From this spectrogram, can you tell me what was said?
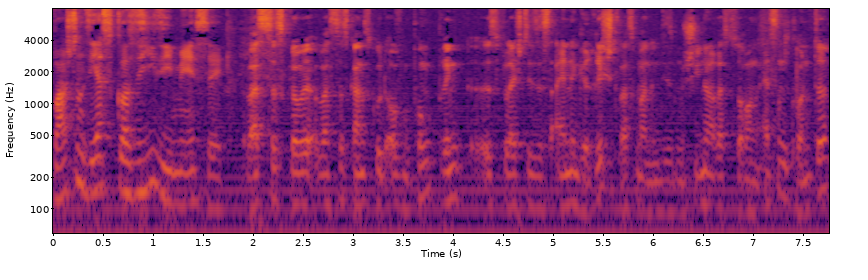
war schon sehr Scorsese-mäßig. Was das, glaube ich, was das ganz gut auf den Punkt bringt, ist vielleicht dieses eine Gericht, was man in diesem China-Restaurant essen konnte.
